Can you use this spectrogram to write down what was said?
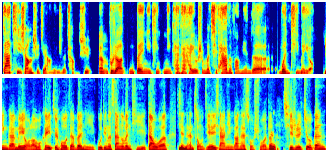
大体上是这样的一个程序。嗯，不知道被你听，你看看还有什么其他的方面的问题没有？应该没有了，我可以最后再问你固定的三个问题，但我简单总结一下您刚才所说的，其实就跟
